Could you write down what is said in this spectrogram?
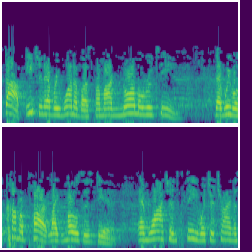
stop each and every one of us from our normal routine, that we will come apart like Moses did and watch and see what you're trying to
